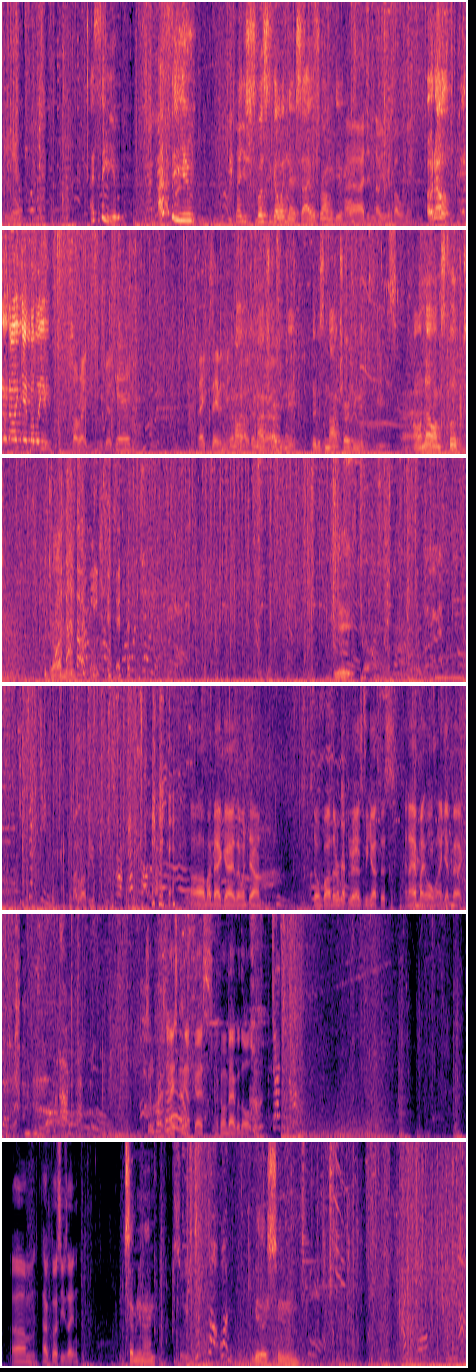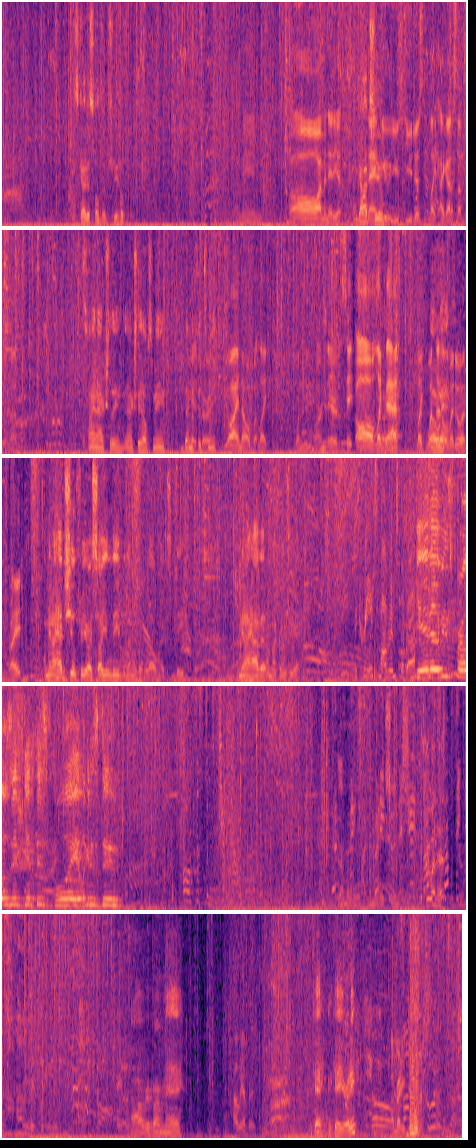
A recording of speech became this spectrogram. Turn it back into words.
See you. I see you. I see you. No, you're supposed to go in there, Sai. What's wrong with you? Uh, I didn't know you were gonna bubble me. Oh no! Oh no, no, I can't bubble you. It's alright, we're good. Good. Thanks for saving me. They're not. They're not far out. charging me. They're just not charging me. Oh no, I'm spooked. Good job, man. Yeet. Love you. Uh, my bad, guys. I went down. Don't bother with Rez. We got this. And I have my ult when I get back. Nice cleanup, guys. I'm coming back with ult. Um, how close are you, Zayton? 79. Sweet. Be there soon. This guy just holds up shield. Oh, I'm an idiot. I got Thank you. you. You, you just like I gotta stop doing that. It's fine, actually. It actually helps me. Get Benefits me. Oh, I know, but like when you aren't there to say, oh, like Oh, that. Like what Oh, the hell am I doing, right? I mean, I had shield for you. I saw you leave, but then I was like, low, XD. I mean, I have it. I'm not going to use it yet. create small room to the left. Get him! He's frozen! Get this boy! Look at this dude! I'm gonna hold, I'm gonna hold soon. McCree one hit. It- It's getting me. Ah, rip our Mei. However. Okay, okay, you ready? I'm ready.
